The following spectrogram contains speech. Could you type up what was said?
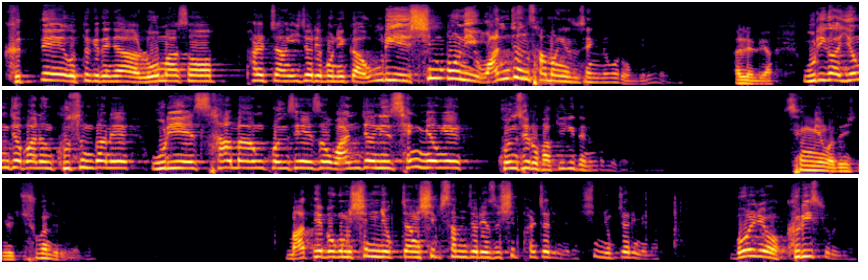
그때 어떻게 되냐? 로마서 8장 2절에 보니까 우리의 신분이 완전 사망에서 생명으로 옮기는 겁니다. 할렐루야. 우리가 영접하는 그 순간에 우리의 사망 권세에서 완전히 생명의 권세로 바뀌게 되는 겁니다. 생명 얻으신 일 축원드립니다. 마태복음 16장 13절에서 18절입니다. 16절입니다. 뭘요? 그리스도를요.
